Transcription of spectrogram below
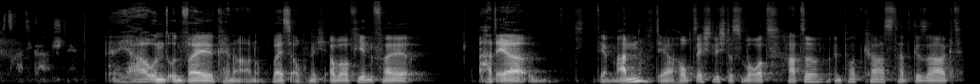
Rechtsradikalen stehen. Ja, und, und weil, keine Ahnung, weiß auch nicht. Aber auf jeden Fall hat er, der Mann, der hauptsächlich das Wort hatte im Podcast, hat gesagt,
